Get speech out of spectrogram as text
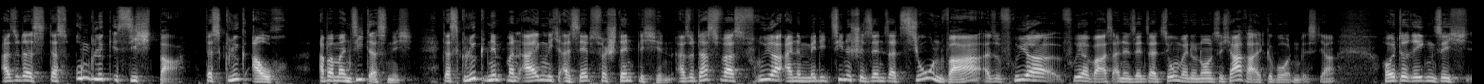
Also das, das Unglück ist sichtbar, das Glück auch. Aber man sieht das nicht. Das Glück nimmt man eigentlich als selbstverständlich hin. Also das, was früher eine medizinische Sensation war, also früher, früher war es eine Sensation, wenn du 90 Jahre alt geworden bist, ja. Heute regen sich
